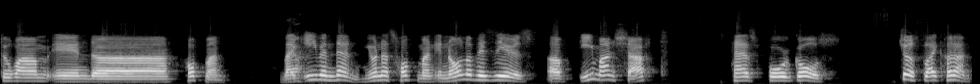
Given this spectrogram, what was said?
Thuram and uh, Hoffmann like yeah. even then Jonas Hoffmann in all of his years of Die Mannschaft has four goals just like Holland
